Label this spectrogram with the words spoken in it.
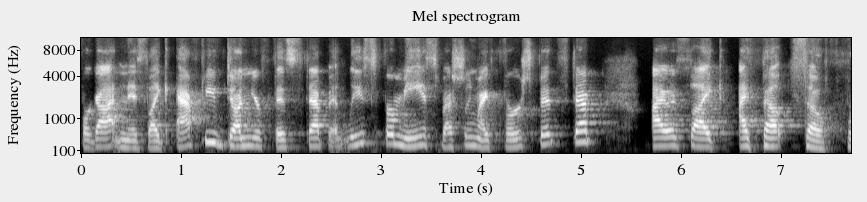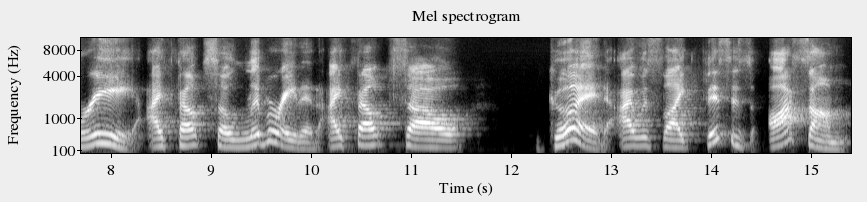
forgotten is like after you've done your fifth step, at least for me, especially my first fifth step, I was like, I felt so free. I felt so liberated. I felt so good. I was like, this is awesome.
